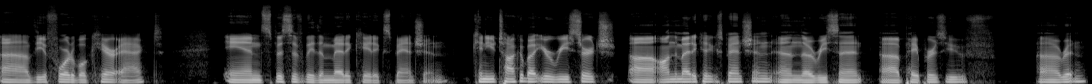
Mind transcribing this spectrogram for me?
uh, the Affordable Care Act and specifically the Medicaid expansion. Can you talk about your research uh, on the Medicaid expansion and the recent uh, papers you've uh, written?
